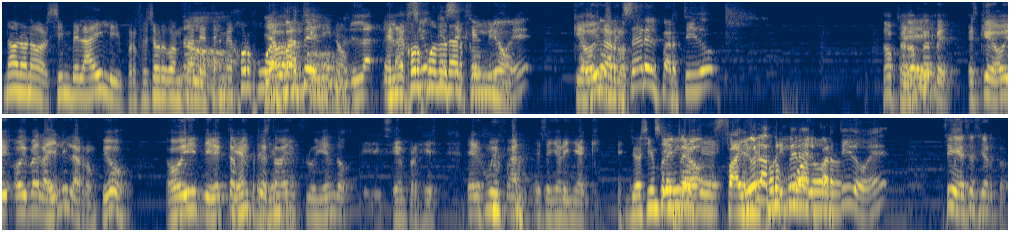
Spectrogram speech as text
No, no, no, sin Belaili, profesor González, el mejor jugador argelino. el mejor jugador argelino. ¿eh? Que hoy la rompió. el partido. No, perdón, eh. Pepe, es que hoy, hoy Belaili la rompió. Hoy directamente estaba influyendo. siempre. Eres muy fan, el señor Iñaki. Yo siempre sí, pero falló la primera del partido, ¿eh? Sí, eso es cierto.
